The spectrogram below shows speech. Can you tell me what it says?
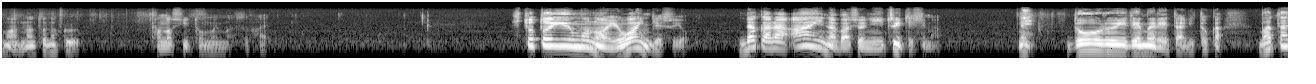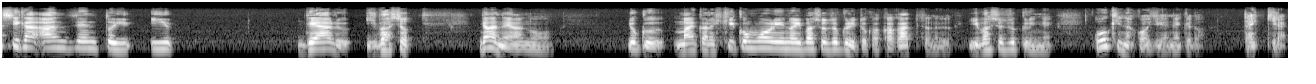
まあなんとなく楽しいと思います。はい。人というものは弱いんですよ。だから安易な場所についてしまう。ね。同類で群れたりとか、私が安全とい、である居場所。だからね、あの、よく前から引きこもりの居場所づくりとか関わってたんだけど、居場所づくりね、大きな声じゃないけど、大嫌い。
